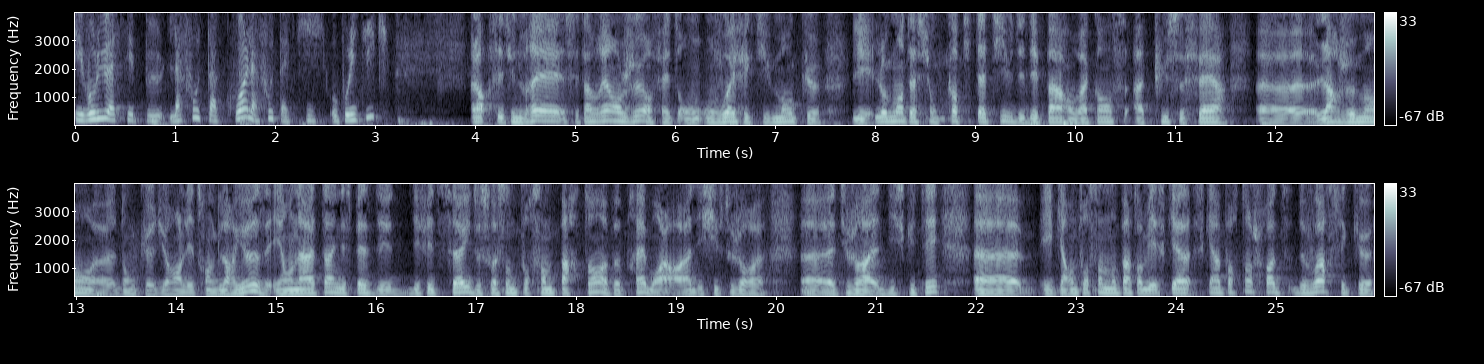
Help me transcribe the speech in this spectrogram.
évolue assez peu. La faute à quoi? La faute à qui? Aux politiques? Alors c'est une vraie, c'est un vrai enjeu en fait. On, voit effectivement que l'augmentation quantitative des départs en vacances a pu se faire euh, largement euh, donc durant les 30 glorieuses et on a atteint une espèce d'effet de seuil de 60% de partants à peu près. Bon alors là des chiffres toujours euh, toujours à discuter et 40% de non partants. Mais ce qui, est, important, je crois, de voir, c'est qu'il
